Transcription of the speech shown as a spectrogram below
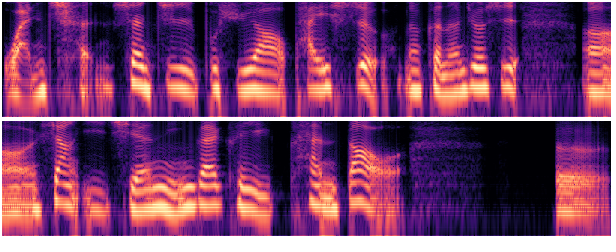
完成，甚至不需要拍摄。那可能就是呃，像以前你应该可以看到，呃，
